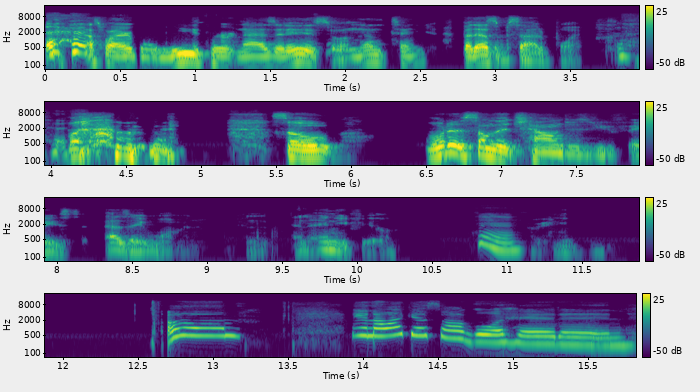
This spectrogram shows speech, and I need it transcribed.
That's why everybody needs hurting as it is. So another ten, but that's beside the point. But so, what are some of the challenges you faced as a woman in, in any field? Hmm. Um, you know, I guess I'll go ahead and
